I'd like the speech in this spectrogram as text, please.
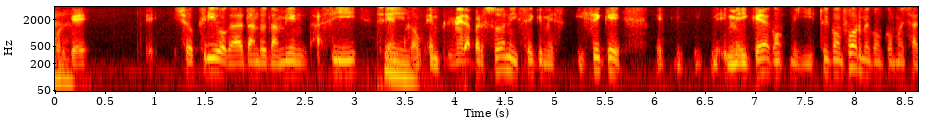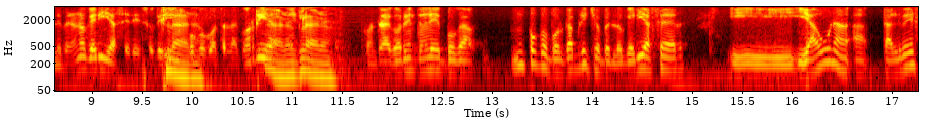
porque eh, yo escribo cada tanto también así en, primera persona y sé que me y sé que eh, me queda y estoy conforme con cómo sale pero no quería hacer eso quería un poco contra la corriente. Claro, contra la corriente de época un poco por capricho pero lo quería hacer y, y aún tal vez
